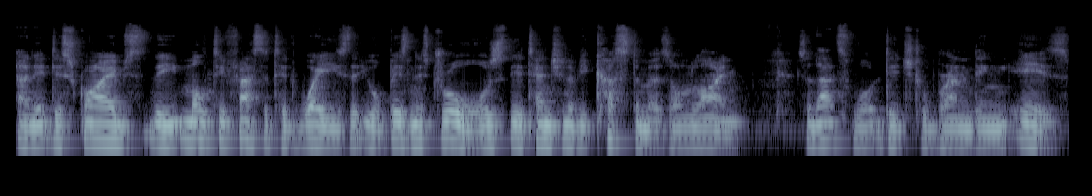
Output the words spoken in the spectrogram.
and it describes the multifaceted ways that your business draws the attention of your customers online. So that's what digital branding is.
